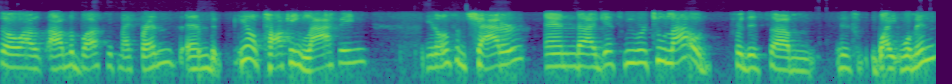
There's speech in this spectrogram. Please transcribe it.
So I was on the bus with my friends and, you know, talking, laughing, you know, some chatter. And I guess we were too loud for this, um, this white woman.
